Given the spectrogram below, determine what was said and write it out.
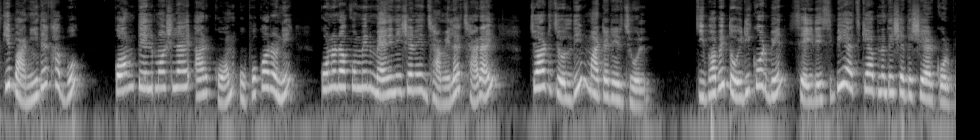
আজকে বানিয়ে দেখাবো কম তেল মশলায় আর কম উপকরণে কোনো রকমের ম্যারিনেশনের ঝামেলা ছাড়াই চট জলদি মাটনের ঝোল। কীভাবে তৈরি করবেন সেই রেসিপি আজকে আপনাদের সাথে শেয়ার করব।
